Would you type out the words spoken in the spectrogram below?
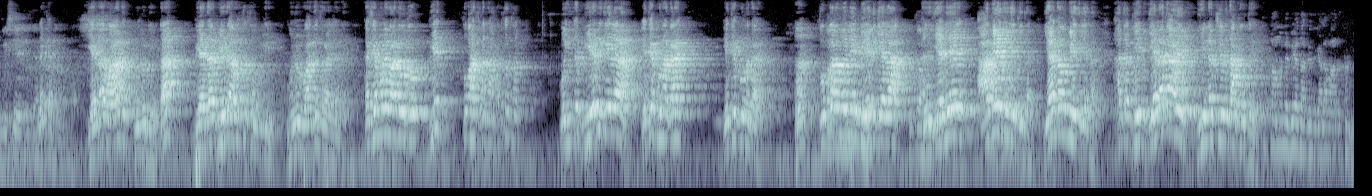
नाही का? वाद म्हणून का भेदाभेद अवस्था संपली. म्हणून वादच राहिला नाही. कशामुळे वाद होतो? भेद. तो हा सांग हा मग इथं भेद गेला याचे पुन्हा काय? याचे पुन्हा काय? हं? तुका म्हणे भेद गेला आणि याने आभेद केला. या नाव भेद गेला आता भेद गेला काय? हे लक्षण दाखवतंय. तुकामध्ये भेदाभेद गेला वाद खंड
